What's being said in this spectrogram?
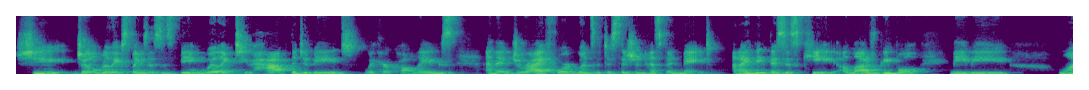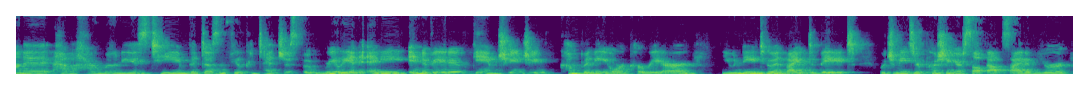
She, Jill really explains this as being willing to have the debate with her colleagues and then drive forward once a decision has been made. And I think this is key. A lot of people maybe want to have a harmonious team that doesn't feel contentious, but really, in any innovative, game changing company or career, you need to invite debate, which means you're pushing yourself outside of your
